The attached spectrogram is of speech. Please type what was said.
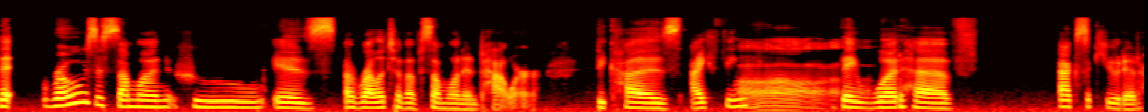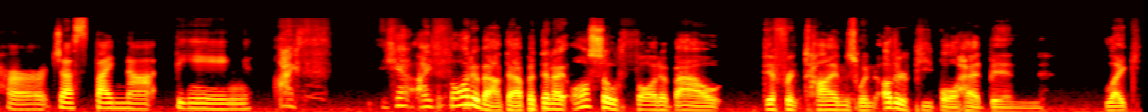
that Rose is someone who is a relative of someone in power because I think ah. they would have executed her just by not being I th- yeah, I thought about that, but then I also thought about different times when other people had been like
